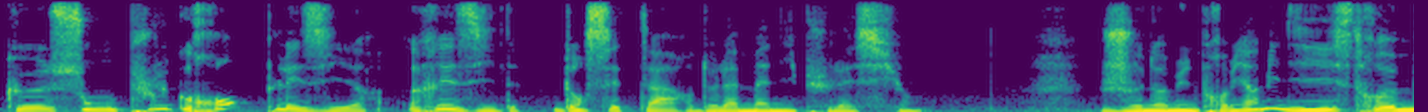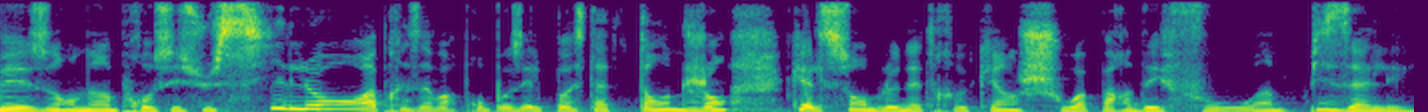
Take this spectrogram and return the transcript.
que son plus grand plaisir réside dans cet art de la manipulation. Je nomme une première ministre, mais en un processus si lent, après avoir proposé le poste à tant de gens qu'elle semble n'être qu'un choix par défaut, un pis-aller.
